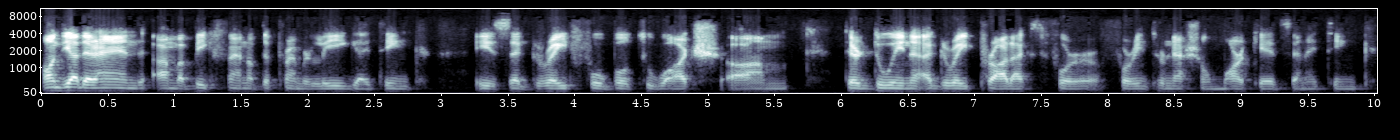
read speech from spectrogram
on the other hand, I'm a big fan of the Premier League. I think is a great football to watch. Um, they're doing a great product for for international markets, and I think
